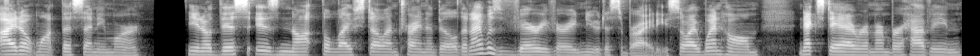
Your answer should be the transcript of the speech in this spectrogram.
I don't want this anymore. You know, this is not the lifestyle I'm trying to build. And I was very, very new to sobriety. So I went home. Next day, I remember having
